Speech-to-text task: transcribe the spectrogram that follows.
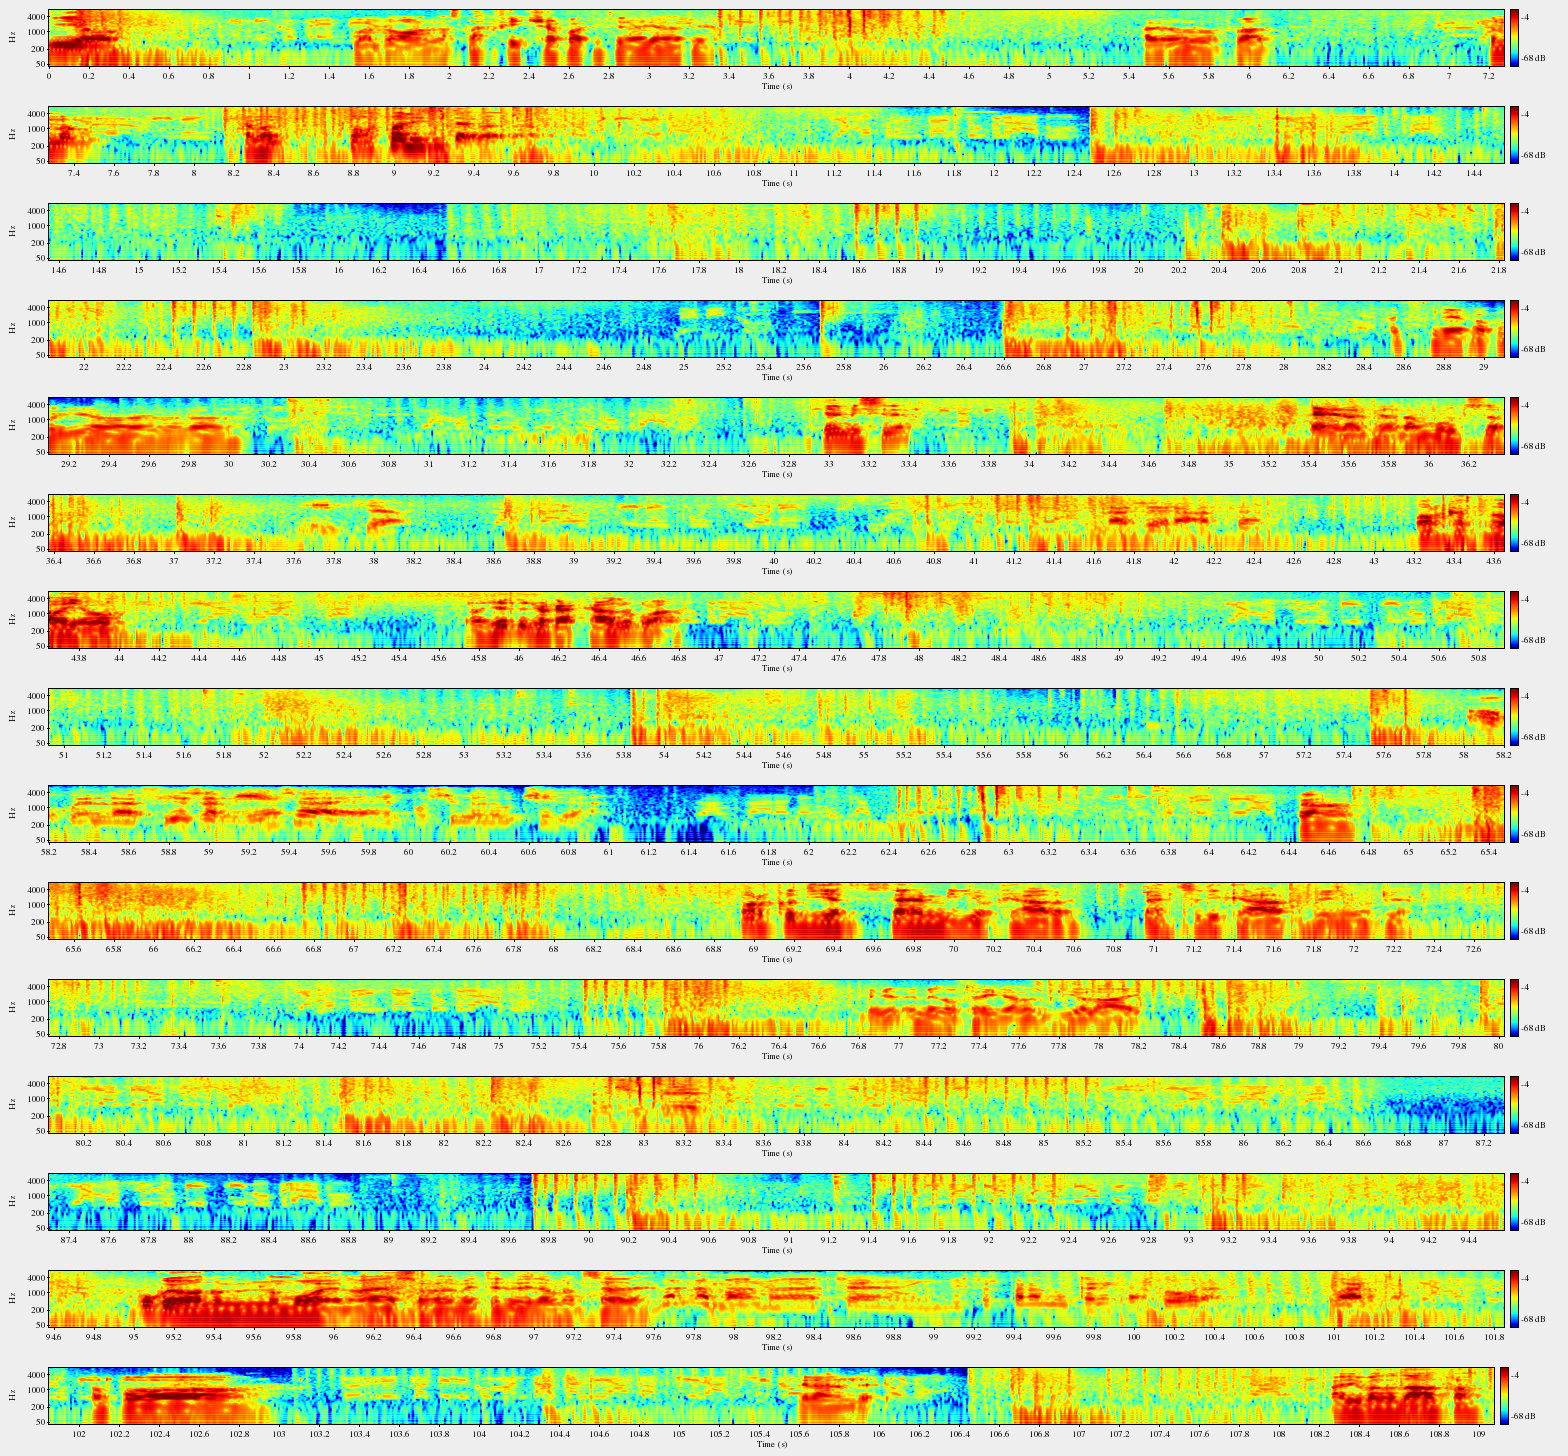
Oddio. Madonna, sta ficcia qua che tira la te. Alfa. Avevano l'ho fatto. Ma... Ma... No, togliti te... Stiamo prendendo Bravo. Perdiamo Alfa. Crepa coglione, madonna. Siamo sull'obiettivo Bravo. Chi è il missile? Ok, l'ha tirato a muzzo. Minchia. Laserata. Porca troia, oh. La gente gioca a caso qua. Oh, quella fiesa miesa è impossibile da uccidere. Zanzara nemica schierata. Il nemico Ah. Porco DSM, dio caro, che pezzo di cazzo, inutile. Stiamo prendendo bravo. Me, me lo fregano, dio live. UAV alleato in zona. Non ci credo. Sull'obiettivo target. Perdiamo Alfa. Siamo sull'obiettivo bravo. Mina a grappolo alleata in posizione. Stiamo prendendo bravo. Comunque oh, non, non muoiono, eh, sono veramente duri da ammazzare. No, no, ma no, cioè, mi sto sparando un caricatore. Guarda. Un po' grande. Arrivano ad Alfa. il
